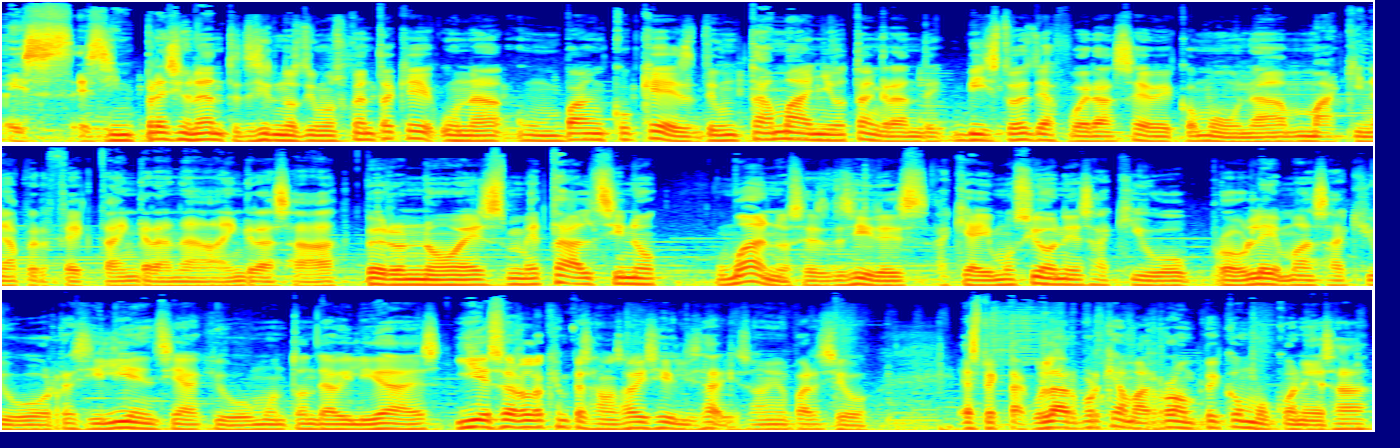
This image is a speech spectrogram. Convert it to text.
es, es impresionante. Es decir, nos dimos cuenta que una, un banco que es de un tamaño tan grande, visto desde afuera, se ve como una máquina perfecta, engranada, engrasada, pero no es metal, sino humanos, es decir, es, aquí hay emociones, aquí hubo problemas, aquí hubo resiliencia, aquí hubo un montón de habilidades y eso era lo que empezamos a visibilizar y eso a mí me pareció espectacular porque además rompe como con esa,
